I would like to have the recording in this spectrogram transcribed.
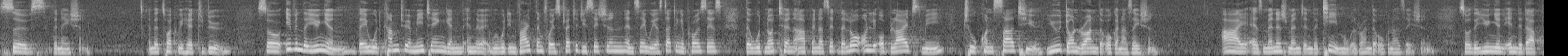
serves the nation. And that's what we had to do. So even the union, they would come to a meeting and, and they- we would invite them for a strategy session and say, we are starting a process. They would not turn up. And I said, the law only obliged me to consult you. You don't run the organization. I, as management and the team, will run the organization. So the union ended up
